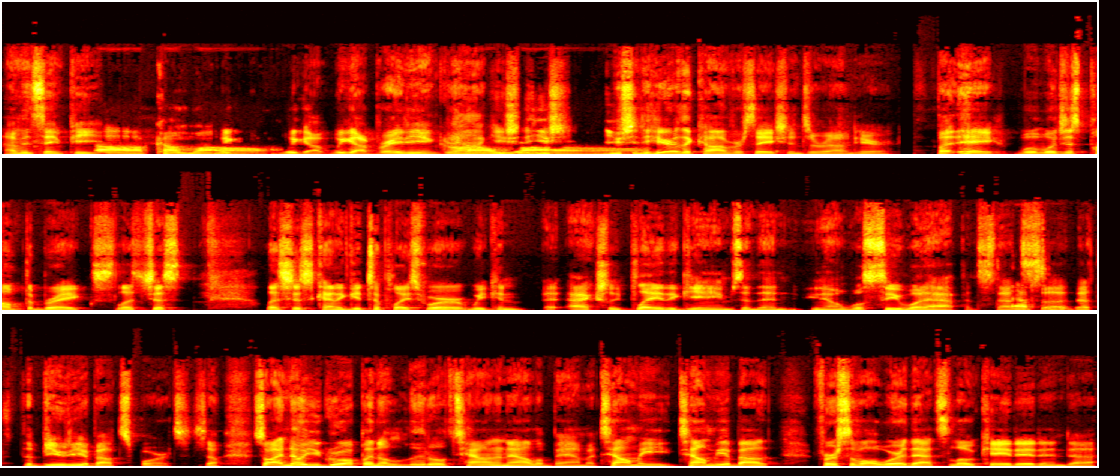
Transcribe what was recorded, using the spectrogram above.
I'm in St. Pete. Oh, come on. We, we got we got Brady and Gronk. You should, you should, you should hear the conversations around here but hey, we'll, we'll just pump the brakes. Let's just let's just kind of get to a place where we can uh, actually play the games, and then you know we'll see what happens. That's uh, that's the beauty about sports. So so I know you grew up in a little town in Alabama. Tell me tell me about first of all where that's located, and uh,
